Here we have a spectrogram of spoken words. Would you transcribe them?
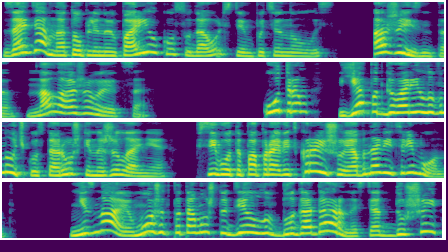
Зайдя в натопленную парилку, с удовольствием потянулась. А жизнь-то налаживается. Утром я подговорила внучку старушки на желание всего-то поправить крышу и обновить ремонт. Не знаю, может, потому что делала в благодарность от души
